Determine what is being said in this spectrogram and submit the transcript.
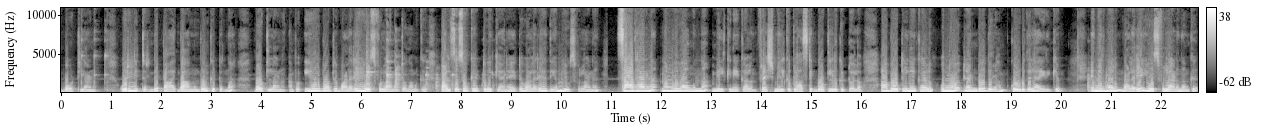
ബോട്ടിലാണ്. ഒരു ലിറ്ററിന്റെ പാൽ വാങ്ങുമ്പോൾ കിട്ടുന്ന ബോട്ടിലാണ്. അപ്പോൾ ഈ ഒരു ബോട്ടിൽ വളരെ യൂസ്ഫുള്ളാണ് കേട്ടോ. നമുക്ക് പൾസസ് ഒക്കെ ഇട്ട് വയ്ക്കാനായിട്ട് വളരെയധികം യൂസ്ഫുള്ളാണ്. സാധാരണ നമ്മൾ വാങ്ങുന്ന മിൽക്കിനേക്കാളും ഫ്രഷ് മിൽക്ക് പ്ലാസ്റ്റിക് ബോട്ടിലിൽ കിട്ടുമല്ലോ ആ ബോട്ടിലിനേക്കാളും ഒന്നോ രണ്ടോ ദുർഹം കൂടുതലായിരിക്കും. എന്നിരുന്നാലും വളരെ യൂസ്ഫുൾ ആണ് നമുക്ക്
